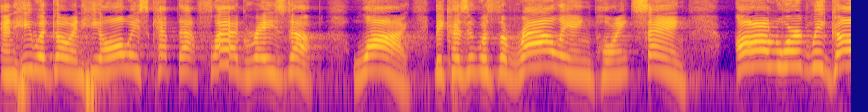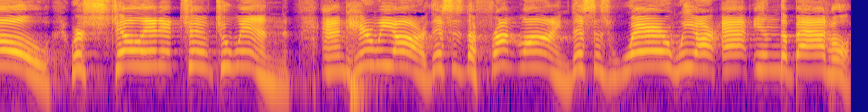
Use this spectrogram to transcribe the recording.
And he would go and he always kept that flag raised up. Why? Because it was the rallying point saying, Onward we go. We're still in it to, to win. And here we are. This is the front line. This is where we are at in the battle.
